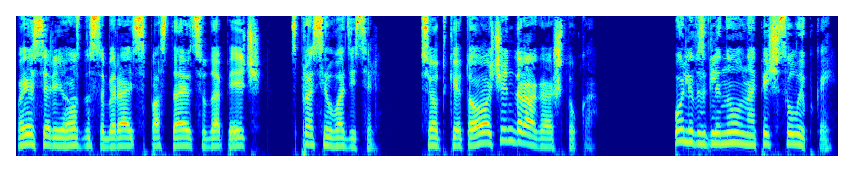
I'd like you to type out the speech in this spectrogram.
«Вы серьезно собираетесь поставить сюда печь?» — спросил водитель. «Все-таки это очень дорогая штука». Поля взглянула на печь с улыбкой.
